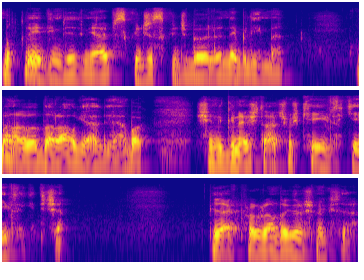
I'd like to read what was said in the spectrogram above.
mutlu edeyim dedim. Ya hep sıkıcı sıkıcı böyle ne bileyim ben. Bana da daral geldi ya. Bak şimdi güneş de açmış keyifli keyifli gideceğim. Bir dahaki programda görüşmek üzere.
